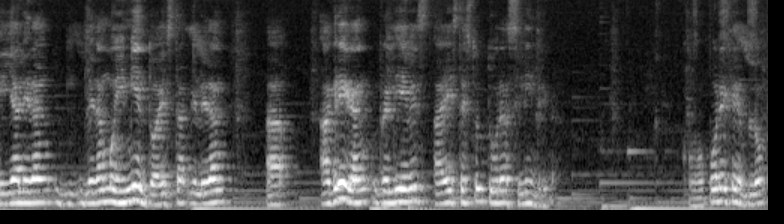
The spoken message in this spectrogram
que ya le dan, le dan movimiento a esta, que le dan, agregan relieves a esta estructura cilíndrica. Como por ejemplo,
